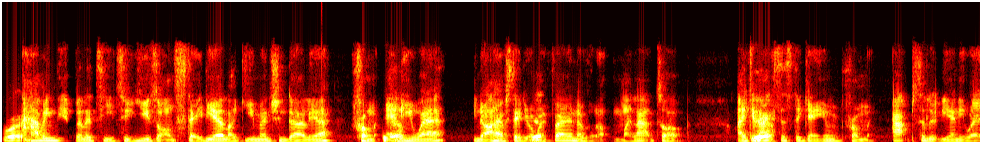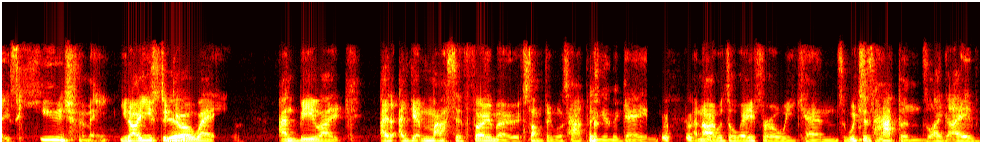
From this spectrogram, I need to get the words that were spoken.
Right. having the ability to use it on Stadia, like you mentioned earlier, from Yeah. anywhere. You know, I have Stadia on my phone, I've got it on my laptop. I can Yeah. access the game from absolutely anywhere. It's huge for me. You know, I used to Yeah. go away and be like, I'd, I'd get massive FOMO if something was happening in the game and I was away for a weekend, which has happened. Like I've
